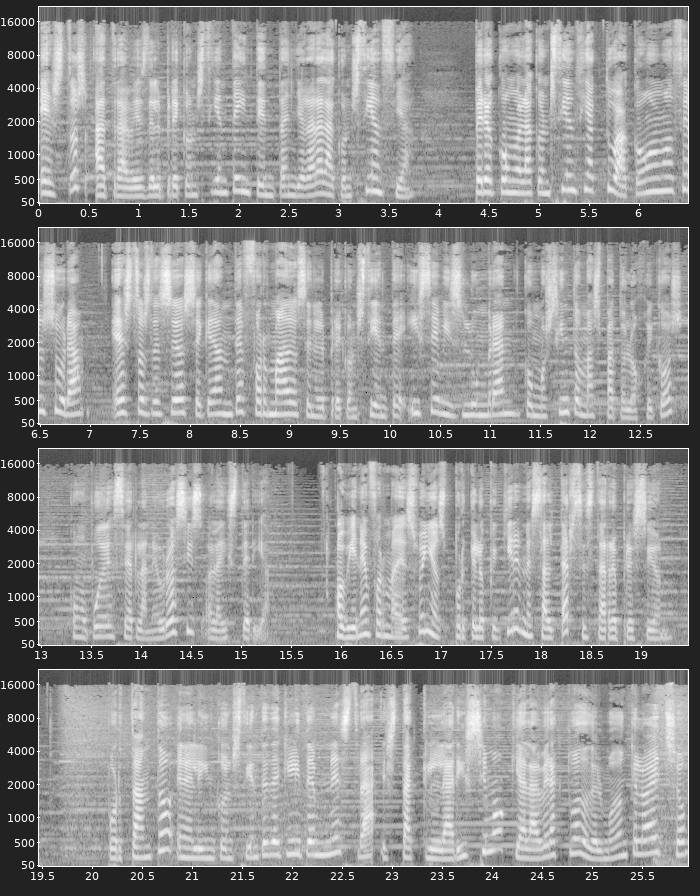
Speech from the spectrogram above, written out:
Estos, a través del preconsciente, intentan llegar a la conciencia, pero como la conciencia actúa como censura, estos deseos se quedan deformados en el preconsciente y se vislumbran como síntomas patológicos, como puede ser la neurosis o la histeria. O bien en forma de sueños, porque lo que quieren es saltarse esta represión. Por tanto, en el inconsciente de Clitemnestra está clarísimo que al haber actuado del modo en que lo ha hecho,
